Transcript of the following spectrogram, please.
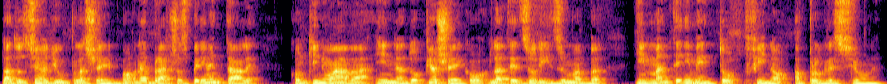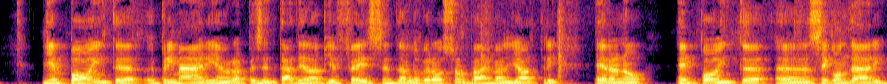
l'adozione di un placebo, nel braccio sperimentale continuava in doppio cieco l'atezolizumab in mantenimento fino a progressione. Gli endpoint eh, primari erano rappresentati dalla PFS e dall'overall survival, gli altri erano endpoint eh, secondari.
